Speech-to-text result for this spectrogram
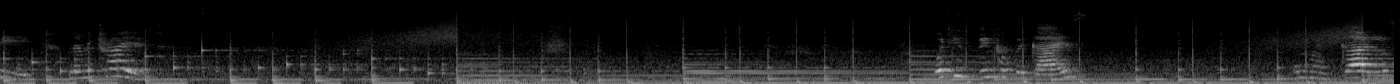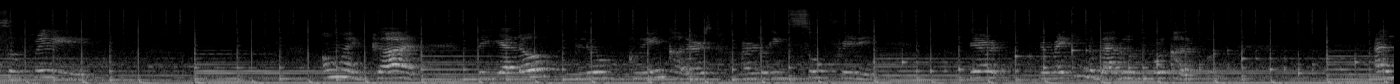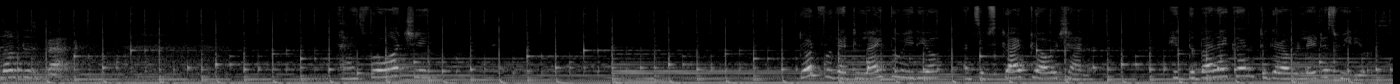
Let me try it. What do you think of it, guys? Oh my god, it looks so pretty. Oh my god, the yellow, blue, green colors are looking so pretty. They're, they're making the bag look more colorful. I love this bag. Watching. Don't forget to like the video and subscribe to our channel. Hit the bell icon to get our latest videos.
